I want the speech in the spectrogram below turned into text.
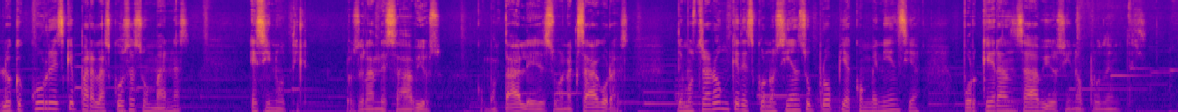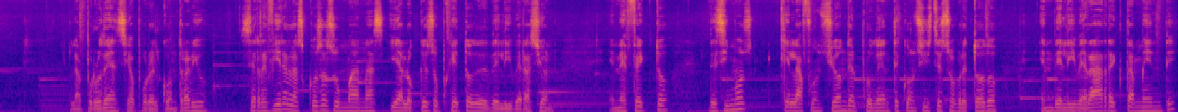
Lo que ocurre es que para las cosas humanas es inútil. Los grandes sabios, como Tales o Anaxágoras, demostraron que desconocían su propia conveniencia porque eran sabios y no prudentes. La prudencia, por el contrario, se refiere a las cosas humanas y a lo que es objeto de deliberación. En efecto, decimos que la función del prudente consiste sobre todo en deliberar rectamente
